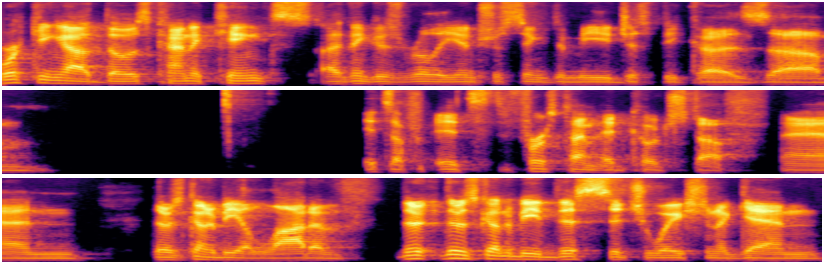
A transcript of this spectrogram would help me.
working out those kind of kinks i think is really interesting to me just because um it's a it's first time head coach stuff and there's going to be a lot of there, there's going to be this situation again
